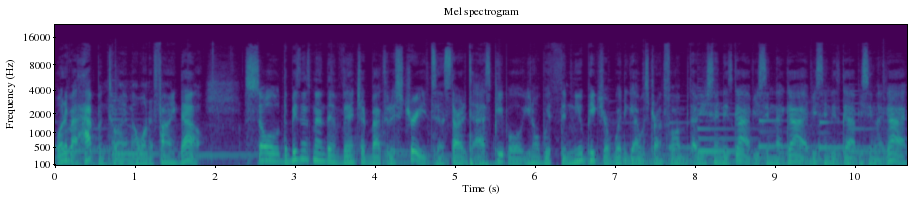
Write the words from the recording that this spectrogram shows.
whatever happened to him i want to find out so the businessman then ventured back to the streets and started to ask people, you know, with the new picture of where the guy was transformed, have you seen this guy? Have you seen that guy? Have you seen this guy? Have you seen that guy?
